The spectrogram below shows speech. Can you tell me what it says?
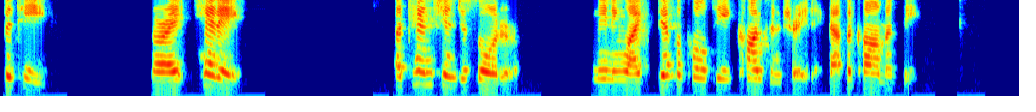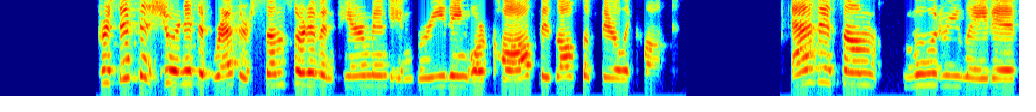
fatigue, all right, headache, attention disorder, meaning like difficulty concentrating. That's a common theme. Persistent shortness of breath or some sort of impairment in breathing or cough is also fairly common, as is some mood related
